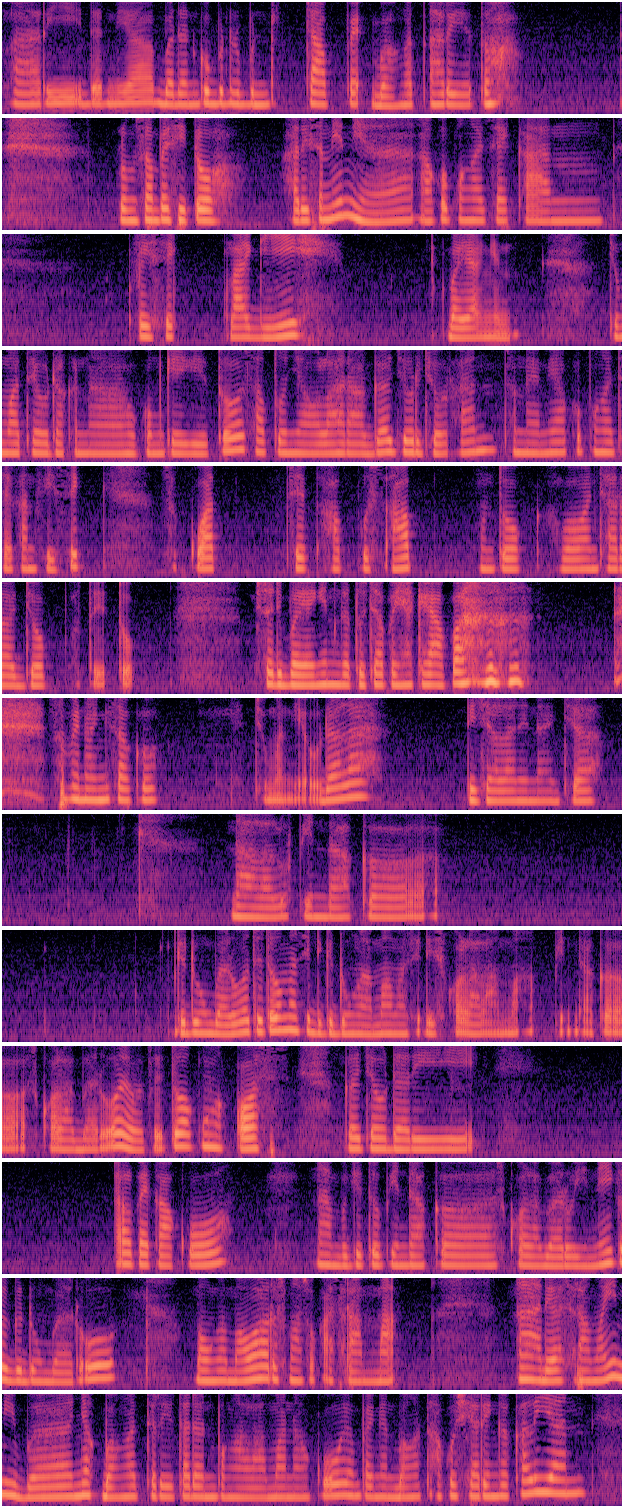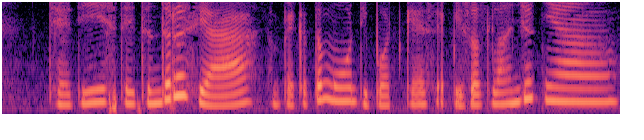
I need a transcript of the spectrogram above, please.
lari dan ya badanku bener-bener capek banget hari itu. Belum sampai situ. Hari Seninnya aku pengecekan fisik lagi. Bayangin Jumatnya udah kena hukum kayak gitu Sabtunya olahraga jor-joran Seninnya aku pengecekan fisik Squat, sit up, push up Untuk wawancara job waktu itu. Bisa dibayangin gak tuh capeknya kayak apa? Sampai nangis aku. Cuman ya udahlah Dijalanin aja. Nah lalu pindah ke gedung baru. Waktu itu masih di gedung lama masih di sekolah lama. Pindah ke sekolah baru. Oh ya waktu itu aku ngekos gak jauh dari LPK aku Nah begitu pindah ke sekolah baru ini ke gedung baru mau gak mau harus masuk asrama. Nah di asrama ini banyak banget cerita dan pengalaman aku yang pengen banget aku sharing ke kalian. Jadi stay tune terus ya. Sampai ketemu di podcast episode selanjutnya.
